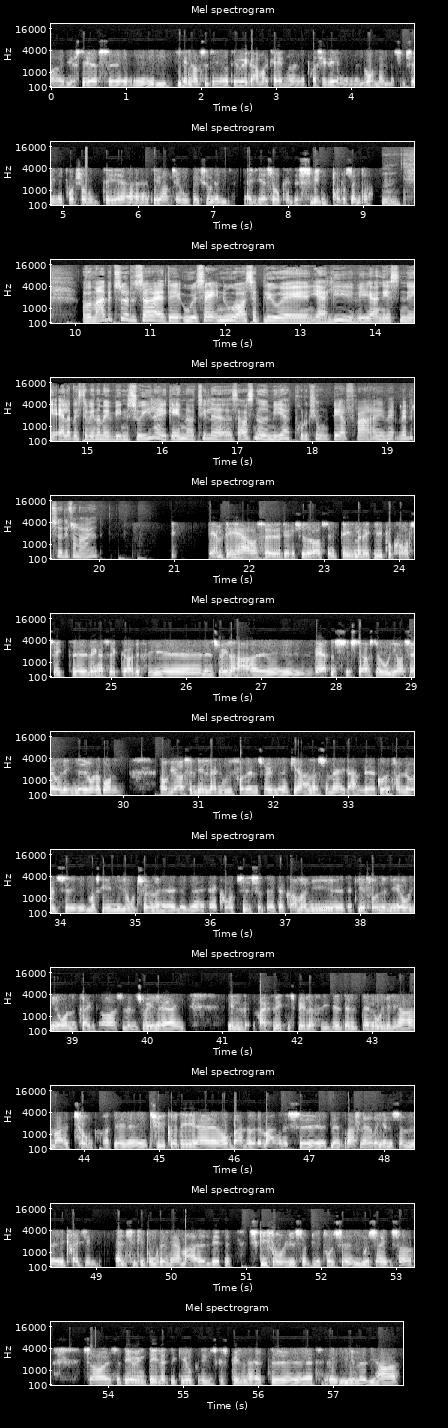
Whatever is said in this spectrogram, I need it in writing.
at justeres øh, i, i henhold til det, og det er jo ikke amerikanerne eller brasilianerne eller nordmændene, som sænker produktionen. Det er, det er op til OPEC, som er de her såkaldte svingproducenter. Mm. Og hvor meget betyder det så, at øh, USA nu også er blevet øh, ja, lige ved at næsten øh, allerbedste venner med Venezuela igen, og tillader sig også noget mere produktion derfra? Hvad, hvad betyder det for markedet? Jamen det, har også, det betyder også en del, men ikke lige på kort sigt. Længere sigt gør det, fordi Venezuela har verdens største oliereserve liggende nede i undergrunden. Og vi er også et lille land ude for Venezuela, Guyana, som er i gang med at gå fra 0 til måske en million tønder her i løbet af, af kort tid. Så der, der kommer nye, der bliver fundet mere olie rundt omkring. Og altså Venezuela er en, en ret vigtig spiller, fordi det, den, den olie, de har, er meget tung, og det er øh, tyk, og det er åbenbart noget, der mangles øh, blandt raffinaderierne, som øh, ikke rigtig altid kan bruge den her meget lette skiferolie, som bliver produceret i USA. Så, så, så det er jo en del af det geopolitiske spil, at, øh, at øh, i og med, at vi har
